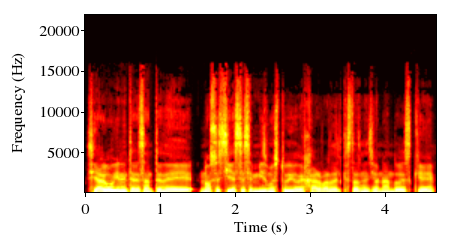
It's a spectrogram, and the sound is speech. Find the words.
Sí, algo bien interesante de, no sé si es ese mismo estudio de Harvard del que estás mencionando, es que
